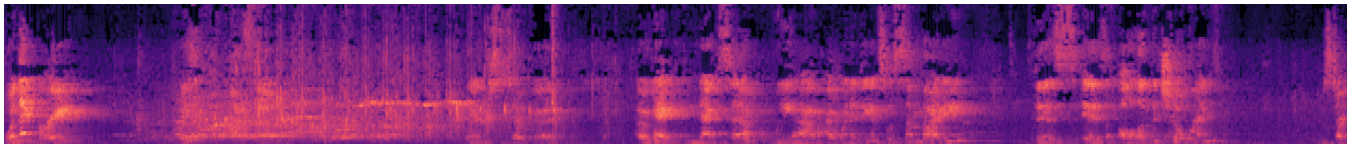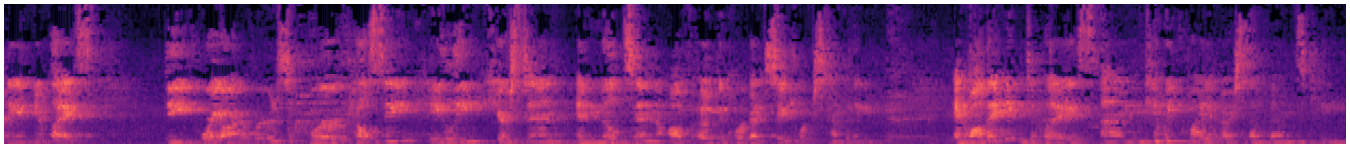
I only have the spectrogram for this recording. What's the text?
Wasn't that great? Was awesome. They're so good. Okay, next up we have I Want to Dance with Somebody. This is all of the children. I'm starting in your place. The choreographers were Kelsey, Haley, Kirsten, and Milton off of the Corvette Stageworks Company. And while they get into place, um, can we quiet our cell phones, please?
